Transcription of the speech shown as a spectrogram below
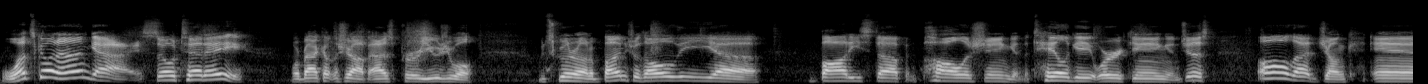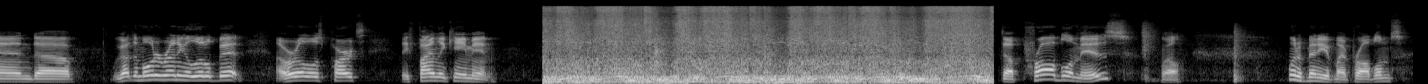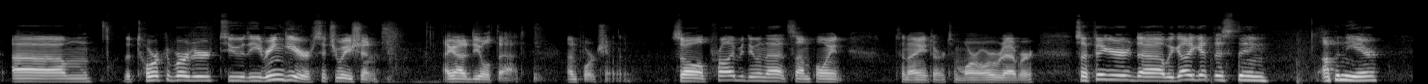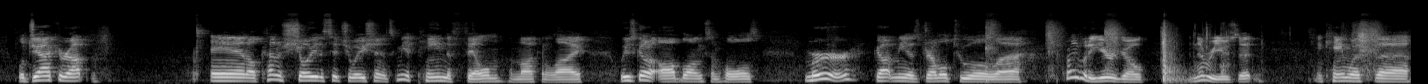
What's going on, guys? So today, we're back out in the shop as per usual. Been screwing around a bunch with all the uh, body stuff and polishing and the tailgate working and just all that junk. And uh, we got the motor running a little bit. I ordered all those parts. They finally came in. The problem is, well, one of many of my problems, um, the torque converter to the ring gear situation. I got to deal with that, unfortunately. So I'll probably be doing that at some point tonight or tomorrow or whatever. So I figured uh, we got to get this thing up in the air. We'll jack her up, and I'll kind of show you the situation. It's gonna be a pain to film. I'm not gonna lie. We just got to oblong some holes. Murder got me his Dremel tool uh, probably about a year ago. I never used it. It came with uh,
